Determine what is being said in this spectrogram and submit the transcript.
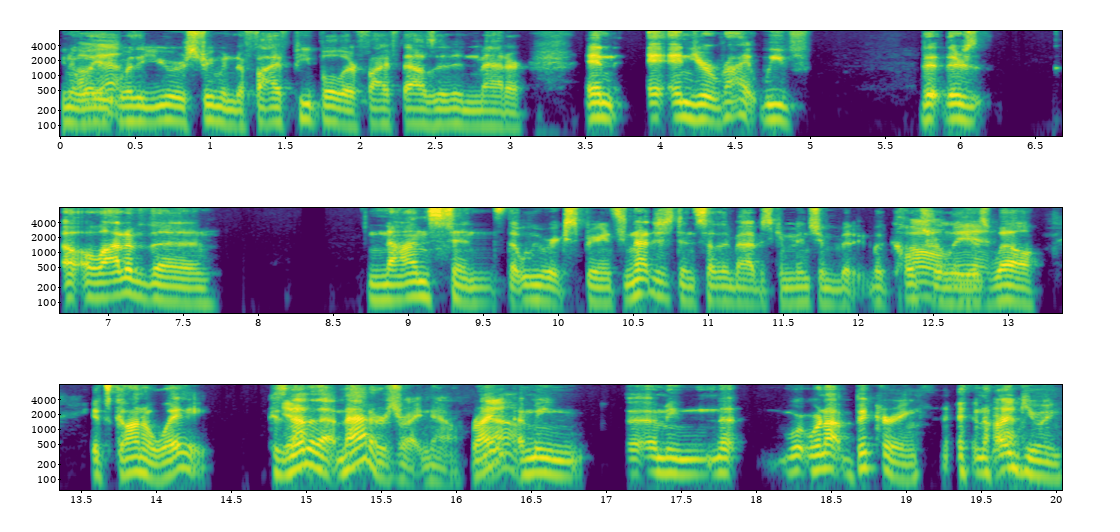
you know oh, whether, yeah. whether you were streaming to five people or 5000 it didn't matter and and you're right we've there's a, lot of the nonsense that we were experiencing, not just in Southern Baptist Convention, but but oh, culturally oh, as well, it's gone away because yeah. none of that matters right now, right? I mean, uh, I mean, we're, we're not bickering and yeah. arguing.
